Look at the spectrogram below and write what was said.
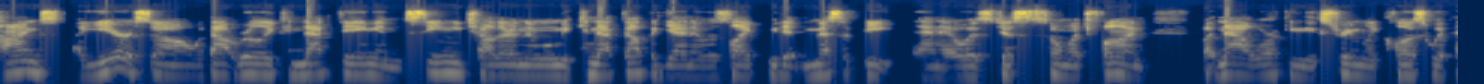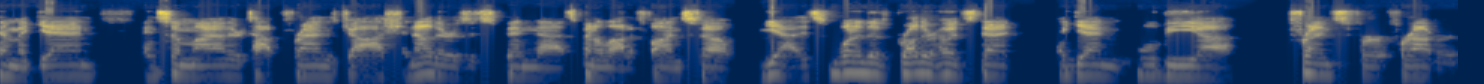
times a year or so without really connecting and seeing each other. And then when we connect up again, it was like we didn't miss a beat and it was just so much fun. But now working extremely close with him again and some of my other top friends, Josh and others, it's been, uh, it's been a lot of fun. So yeah, it's one of those brotherhoods that again will be, uh, friends for forever.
